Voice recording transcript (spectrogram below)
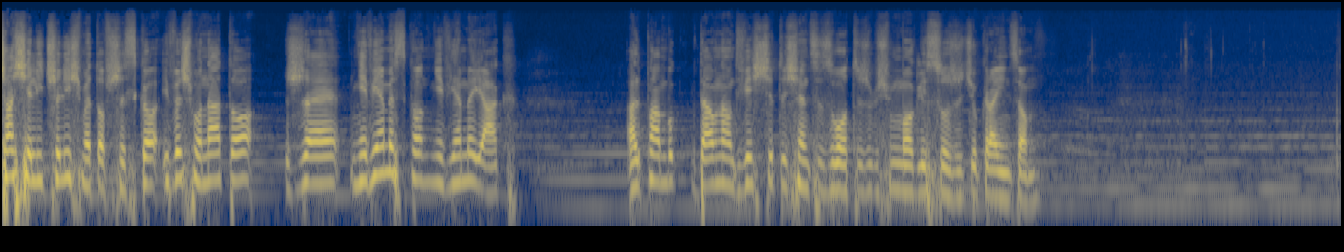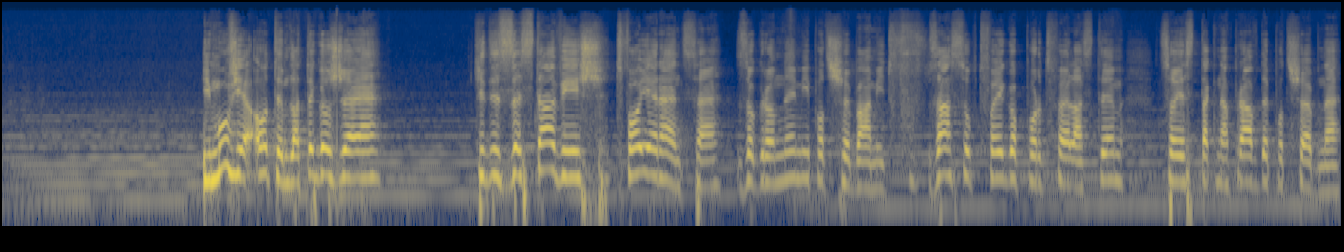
czasie liczyliśmy to wszystko i wyszło na to, że nie wiemy skąd, nie wiemy jak, ale Pan Bóg dał nam 200 tysięcy złotych, żebyśmy mogli służyć Ukraińcom. I mówię o tym, dlatego że kiedy zestawisz Twoje ręce z ogromnymi potrzebami, zasób Twojego portfela z tym, co jest tak naprawdę potrzebne,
